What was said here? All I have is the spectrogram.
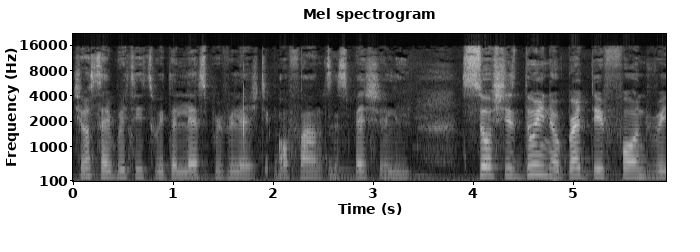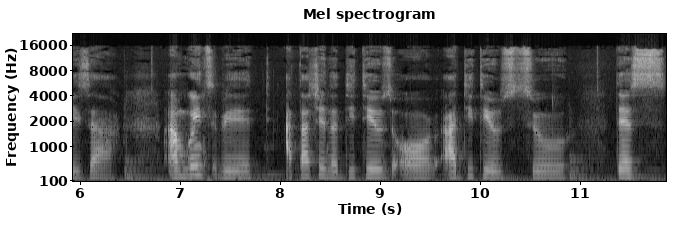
She wants to celebrate it with the less privileged, the orphans, especially. So, she's doing a birthday fundraiser. I'm going to be attaching the details or our details to this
